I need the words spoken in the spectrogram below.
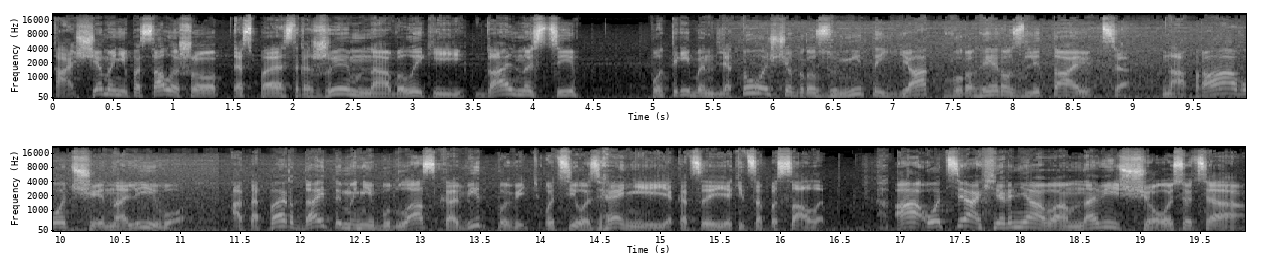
А ще мені писали, що СПС режим на великій дальності потрібен для того, щоб розуміти, як вороги розлітаються направо чи наліво. А тепер дайте мені, будь ласка, відповідь, оці ось генії, яка це, які це писали. А оця херня вам навіщо? Ось оця.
